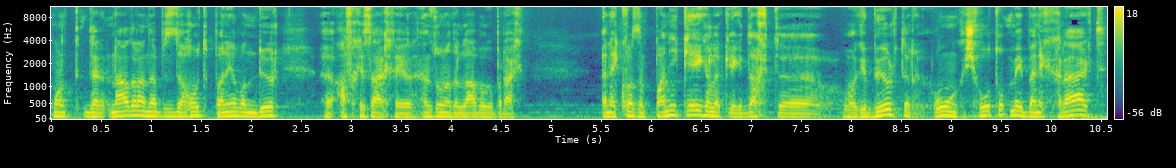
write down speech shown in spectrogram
Want naderhand hebben ze de houten paneel van de deur uh, afgezaagd en zo naar de labo gebracht. En ik was in paniek eigenlijk. Ik dacht, wat gebeurt er? Oh, geschoten op mij, ben ik geraakt.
